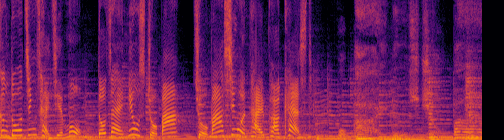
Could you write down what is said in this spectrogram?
更多精彩节目都在 News 九八九八新闻台 Podcast。我爱 News 酒吧。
